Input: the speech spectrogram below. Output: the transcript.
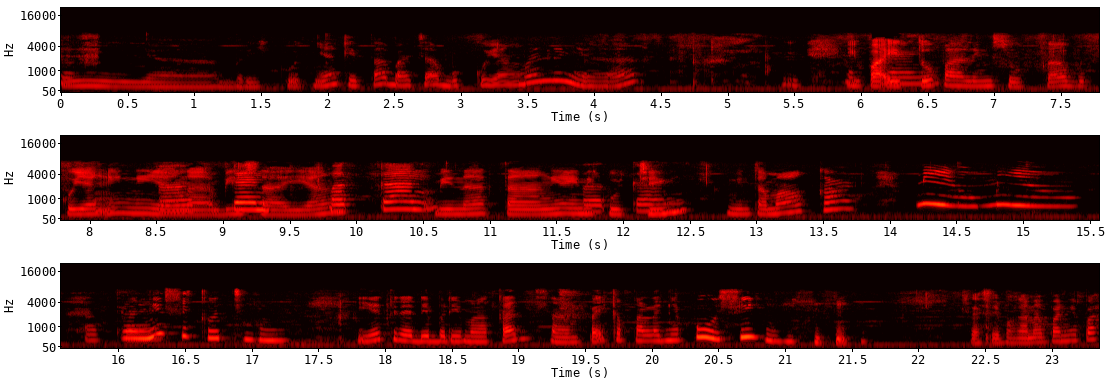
Iya, berikutnya kita baca buku yang mana ya? Ipa itu paling suka buku yang ini yang Nabi sayang. Binatang ya ini kucing. Minta makan. Miau miau. Ini si kucing. Ia tidak diberi makan sampai kepalanya pusing. Kasih makan apa nih pak?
